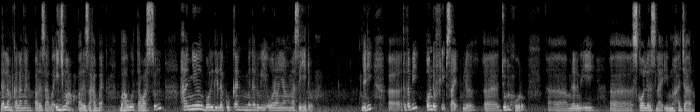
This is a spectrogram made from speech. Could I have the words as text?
dalam kalangan para sahabat, ijma' para sahabat bahawa tawassul hanya boleh dilakukan melalui orang yang masih hidup. Jadi uh, tetapi on the flip side pula uh, jumhur uh, melalui uh, scholars like Ibn Hajar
